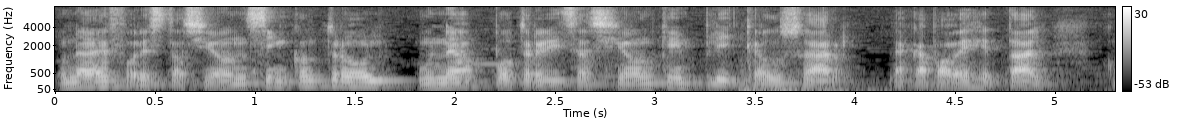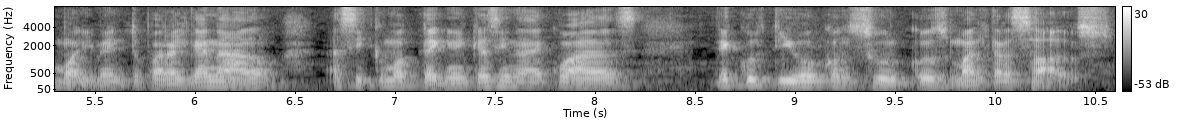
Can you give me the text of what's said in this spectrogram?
una deforestación sin control, una potrerización que implica usar la capa vegetal como alimento para el ganado, así como técnicas inadecuadas de cultivo con surcos mal trazados.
